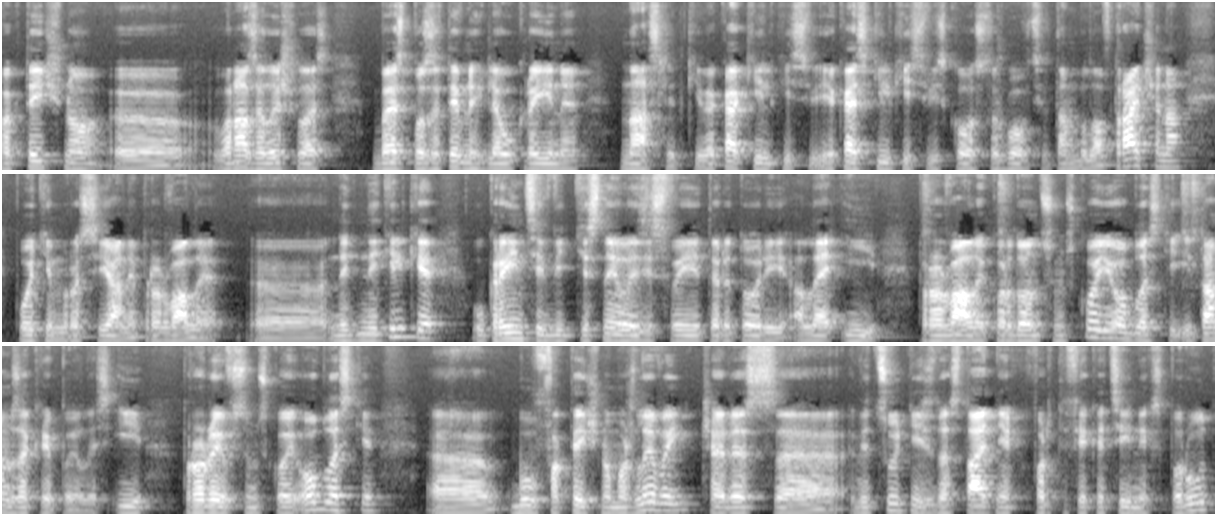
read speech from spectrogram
фактично е, вона залишилась без позитивних для України наслідків. Яка кількість, якась кількість військовослужбовців там була втрачена. Потім росіяни прорвали е, не, не тільки українців відтіснили зі своєї території, але і прорвали кордон Сумської області і там закріпились. І прорив Сумської області е, був фактично можливий через відсутність достатніх фортифікаційних споруд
